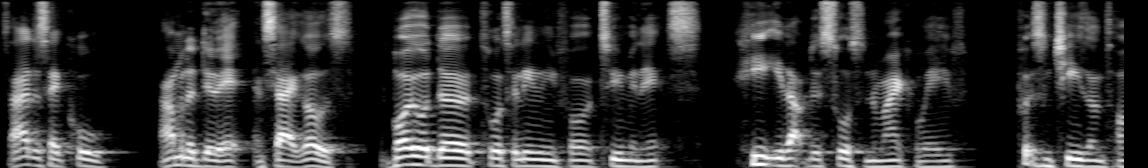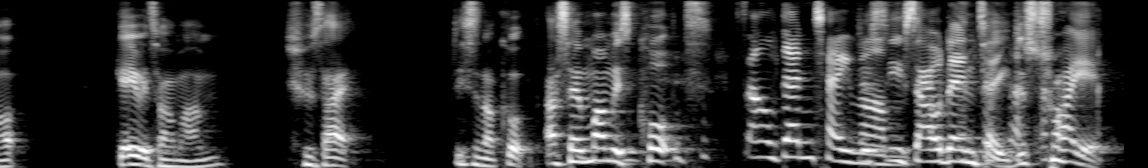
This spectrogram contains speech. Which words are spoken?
So I just said, Cool, I'm going to do it and see how it goes. Boiled the tortellini for two minutes, heated up the sauce in the microwave, put some cheese on top, gave it to my mum. She was like, This is not cooked. I said, Mum, it's cooked. It's al dente, Just mum. it's al dente. Just try it.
